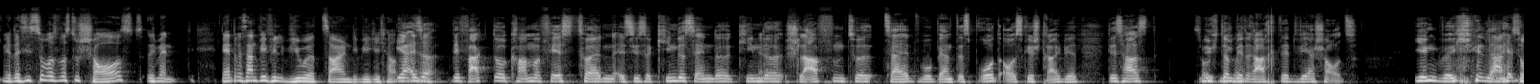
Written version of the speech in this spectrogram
Ja, das ist sowas, was du schaust. Ich meine, wäre interessant, wie viele Viewerzahlen die wirklich hatten. Ja, also de facto kann man festhalten, es ist ein Kindersender, Kinder schlafen zur Zeit, wo Bernd das Brot ausgestrahlt wird. Das heißt, nüchtern schlafen. betrachtet, wer schaut's? Irgendwelche Leute,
